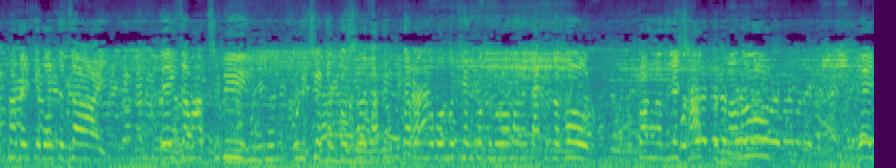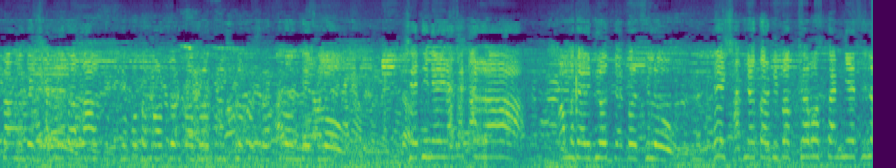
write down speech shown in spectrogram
আপনাদেরকে বলতে চাই, এই জামাত শিবির উনিশশো একাত্তর সালে জাতির পিতা বঙ্গবন্ধু শেখ মুজিবুর রহমানের তাকে যখন বাংলাদেশের কোটি মানুষ, এই বাংলাদেশ স্বাধীনতার লাল পৃথিবী প্রথম অর্জন করার ত্রিশ লক্ষ পূরণ দিয়েছিল। সেদিন এই রাজাকাররা আমাদের বিরোধিতা করেছিল। এই স্বাধীনতার বিপক্ষে অবস্থান নিয়েছিল।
